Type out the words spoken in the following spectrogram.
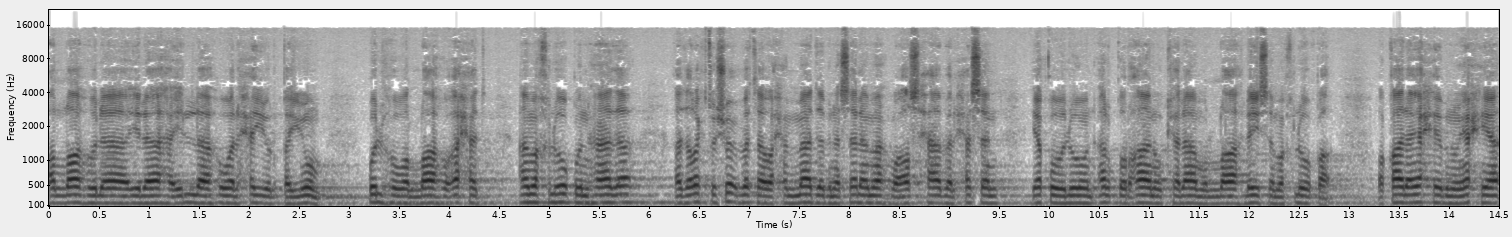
الله لا إله إلا هو الحي القيوم. قل هو الله أحد. أمخلوق هذا؟ أدركت شعبة وحماد بن سلمة وأصحاب الحسن يقولون القرآن كلام الله ليس مخلوقا. وقال يحيى بن يحيى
